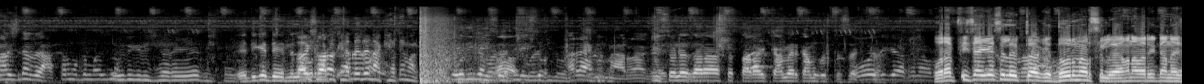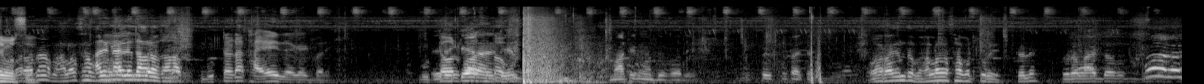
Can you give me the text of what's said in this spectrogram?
মারিস না রে, আসার মতো মারিস না। ওইদিকে দিস না রে এদিকে দে না খেতে দে না খেতে মার। এইদিকে মার আরে এখন পিছনে যারা আছে তারাই কামের কাম করতেছে ওরা পিছাই গেছিল একটু আগে দৌড় মারছিল এখন আবার রিটার্ন এসে পড়ছে। আরে নাইলে দাঁড়াও দাঁড়াও ভুট্টাটা খাইয়াই যায় একবারে। ভুট্টা অল্প? মাটির মধ্যে পড়ে। ফুটাইছে। ওরা কিন্তু ভালো সাপোর্ট করে চলে তোরা লাইট দাও মার মার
